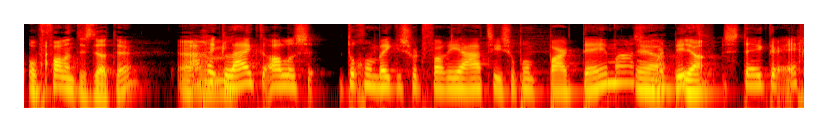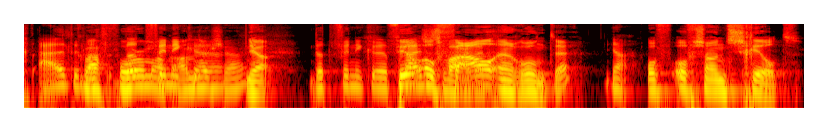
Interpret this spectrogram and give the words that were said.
opvallend is dat, hè? Eigenlijk Ehm, lijkt alles toch een beetje een soort variaties op een paar thema's. Ja. Maar dit Ja. steekt er echt uit. En Qua dat, vorm dat vind ik, anders, eh, ja. Ja, Dat vind ik eh, veel ovaal en rond, hè? Ja, Of, of zo'n schild.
